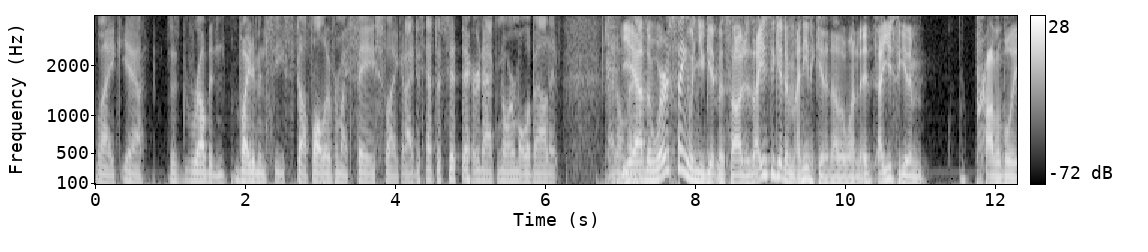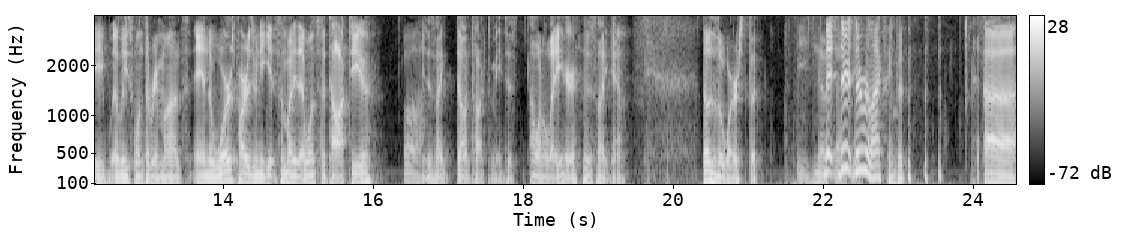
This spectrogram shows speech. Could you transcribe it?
like yeah. Just rubbing vitamin C stuff all over my face, like, and I just have to sit there and act normal about it. I don't Yeah, know. the worst thing when you get massages, I used to get them. I need to get another one. It, I used to get them probably at least once every month. And the worst part is when you get somebody that wants to talk to you. Oh. You're just like, don't talk to me. Just I want to lay here. They're just like, yeah, those are the worst. But No, they're they're, they're relaxing. But uh,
